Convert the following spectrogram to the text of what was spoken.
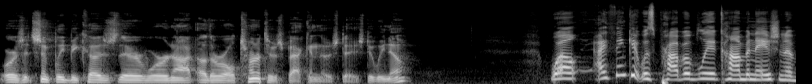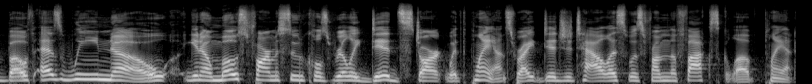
or is it simply because there were not other alternatives back in those days? Do we know? Well, I think it was probably a combination of both. As we know, you know, most pharmaceuticals really did start with plants, right? Digitalis was from the foxglove plant.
